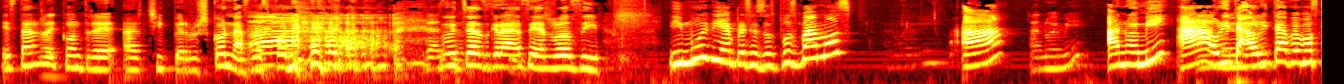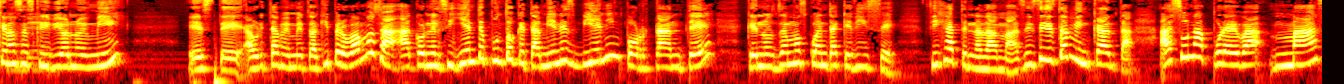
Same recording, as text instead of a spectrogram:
están recontra archiperrusconas. nos Ah. pone. Gracias, Muchas gracias, Rosy. Y muy bien, preciosos. Pues vamos a ¿A Noemí? ¿A Noemí? Ah, Ah, ahorita, Noemí. ahorita vemos que nos Bien. escribió Noemí. Este, ahorita me meto aquí, pero vamos a, a con el siguiente punto que también es bien importante que nos demos cuenta que dice, fíjate nada más, y sí, esta me encanta, haz una prueba más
